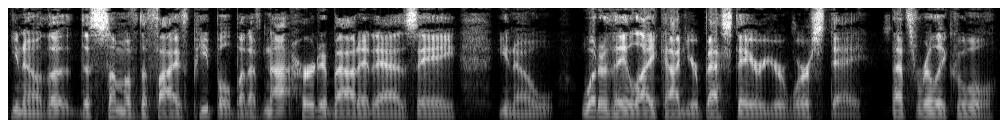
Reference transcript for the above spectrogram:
you know, the, the sum of the five people, but I've not heard about it as a, you know, what are they like on your best day or your worst day? That's really cool.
